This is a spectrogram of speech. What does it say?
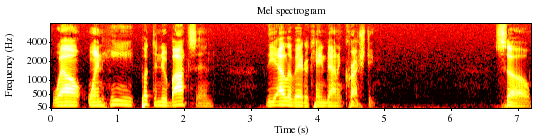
Well, when he put the new box in, the elevator came down and crushed him. So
